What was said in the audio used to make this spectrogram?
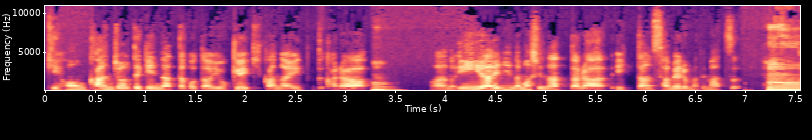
基本感情的になったことは余計聞かないからうん。あの言い合いにもしなったら一旦冷めるまで待つ。うーん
